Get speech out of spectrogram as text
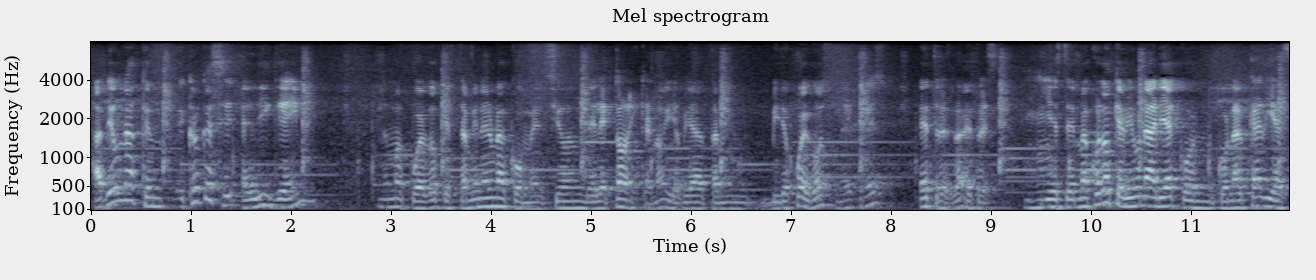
Había una que creo que sí, el e-game, no me acuerdo, que también era una convención de electrónica, ¿no? Y había también videojuegos. ¿E3? E3, ¿verdad? E3. Ujú. Y este, me acuerdo que había un área con, con arcadias.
